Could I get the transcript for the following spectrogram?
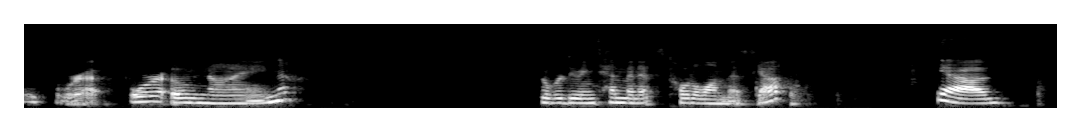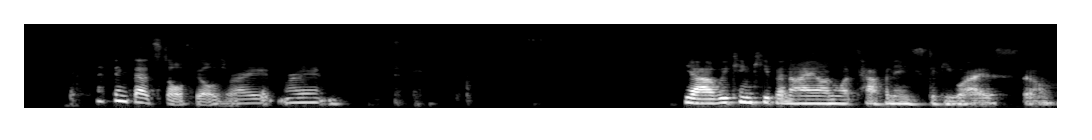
Okay, so we're at 409. So we're doing 10 minutes total on this, yeah? Yeah, I think that still feels right, right? Yeah, we can keep an eye on what's happening sticky wise, so.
